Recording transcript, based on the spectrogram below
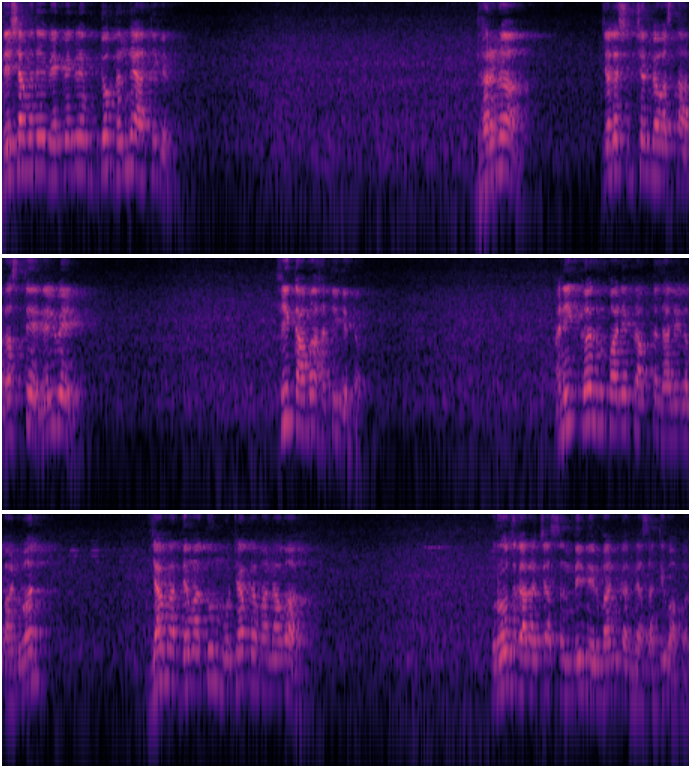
देशामध्ये वेगवेगळे उद्योगधंदे हाती घेतो. धरणं जलसिंचन व्यवस्था रस्ते रेल्वे ही कामं हाती घेतं. आणि कर रूपाने प्राप्त झालेलं भांडवल या माध्यमातून मोठ्या प्रमाणावर रोजगाराच्या संधी निर्माण करण्यासाठी वापर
